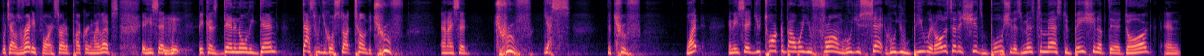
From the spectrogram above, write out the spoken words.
which I was ready for. I started puckering my lips. And he said, mm-hmm. because then and only then, that's when you go start telling the truth. And I said, Truth. Yes, the truth. What? And he said, You talk about where you from, who you set, who you be with. All this other shit's bullshit. It's mental masturbation up there, dog. And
